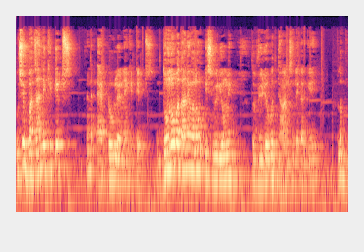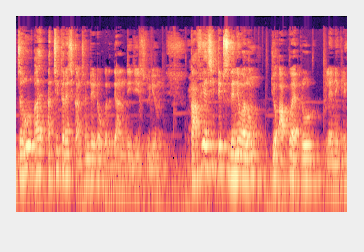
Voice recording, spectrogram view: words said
उसे बचाने की टिप्स एंड अप्रूव लेने की टिप्स दोनों बताने वाला हूँ इस वीडियो में तो वीडियो को ध्यान से लेकर के मतलब ज़रूर अच्छी तरह से कंसंट्रेट होकर ध्यान दीजिए इस वीडियो में। काफ़ी ऐसी टिप्स देने वाला हूँ, जो आपको अप्रूव लेने के लिए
